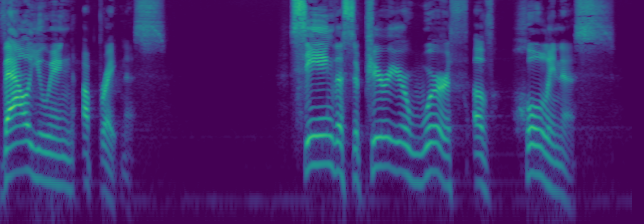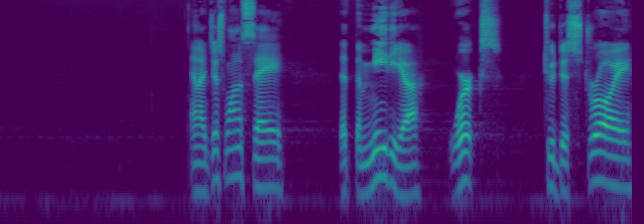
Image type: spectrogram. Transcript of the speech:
valuing uprightness, seeing the superior worth of holiness. And I just want to say that the media works to destroy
